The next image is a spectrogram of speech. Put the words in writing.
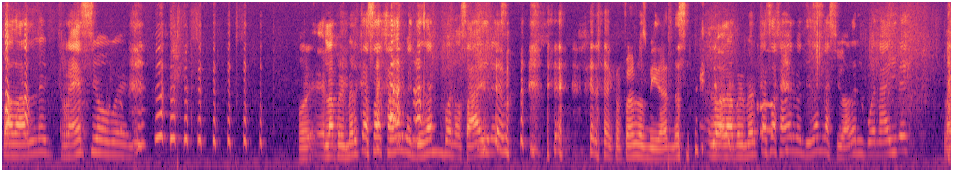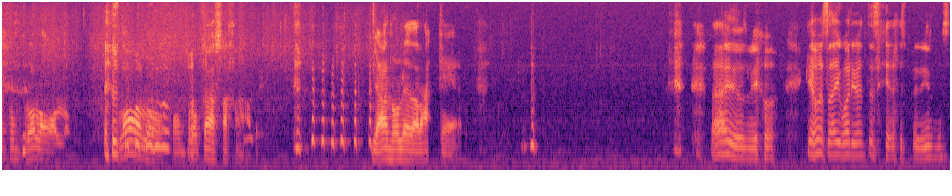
Para darle recio, güey. Por- La primera casa Haber vendida en Buenos Aires. La compraron los Mirandas. La, la primera casa Haber vendida en la ciudad del Buen Aire. La compró Lolo. Lolo compró casa Haber. Ya no le darás que. Ay, Dios mío. ¿Qué más hay, Wario, antes de despedirnos?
